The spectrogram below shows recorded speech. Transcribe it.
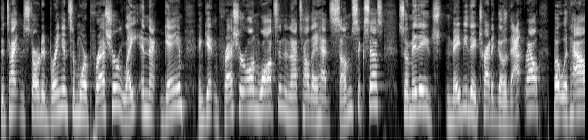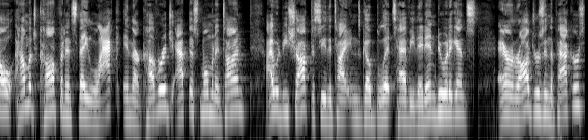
The Titans started bringing some more pressure late in that game and getting pressure on Watson, and that's how they had some success. So maybe they, maybe they try to go that route, but with how, how much confidence they lack in their coverage at this moment in time, I would be shocked to see the Titans go blitz heavy. They didn't do it against Aaron Rodgers in the Packers,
